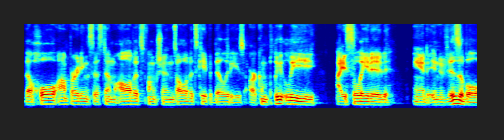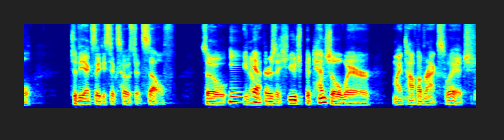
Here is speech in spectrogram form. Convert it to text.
the whole operating system, all of its functions, all of its capabilities are completely isolated and invisible to the x86 host itself. So, you know, yeah. there's a huge potential where my top of rack switch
